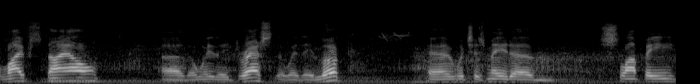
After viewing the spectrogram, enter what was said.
lifestyle, uh, the way they dress, the way they look, uh, which has made a sloppy,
